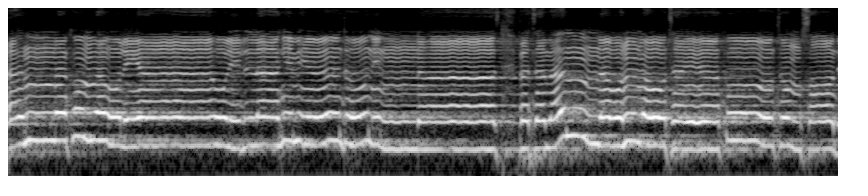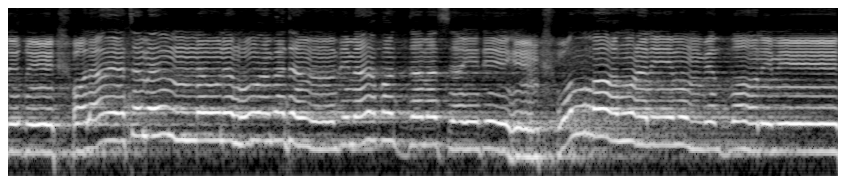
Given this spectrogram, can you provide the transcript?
أنكم أولياء لله من دون الناس فتمنوا الموت إن كنتم صادقين ولا يتمنونه أبدا بما قدمت أيديهم والله عليم بالظالمين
